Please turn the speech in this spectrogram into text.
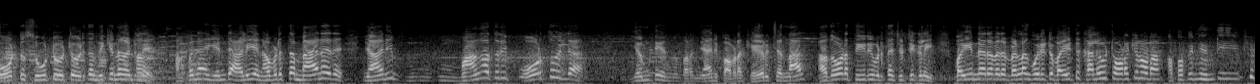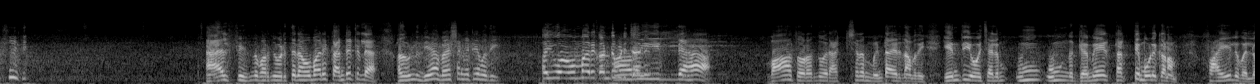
കോട്ട് സൂട്ട് ഇട്ട് ഒരുത്ത നിൽക്കുന്ന കണ്ടില്ലേ? അവനാ എന്റെ അളിയൻ അവിടുത്തെ മാനേജർ. ഞാനീ മാങ്ങാത്തൊരു ഓർത്തുമില്ല. എം ഡി എന്നും പറഞ്ഞ് ഞാനിപ്പോ അവിടെ കയറി ചെന്നാൽ അതോടെ തീരും ഇവിടുത്തെ ചുറ്റിക്കളി. വൈകുന്നേരം വരെ വെള്ളം കോരിട്ട് വൈകിട്ട് കലവിട്ട് ഉടക്കണോടാ അപ്പൊ പിന്നെ എന്ത് ചെയ്യും? ആൽഫി എന്ന് പറഞ്ഞ ഒരുത്തൻ അവന്മാര് കണ്ടിട്ടില്ല. അതുകൊണ്ട് നീ ആ വേഷം കെട്ടിയാ മതി. അയ്യോ അവന്മാരെ കണ്ടുപിടിച്ചില്ല വാ തുറന്ന് ഒരു അക്ഷരം മിണ്ടായിരുന്നാ മതി. എന്ത് ചോദിച്ചാലും ഉം ഉം ഗമേൽ ഗമേ തട്ടി മുളിക്കണം. ഫയൽ വല്ല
